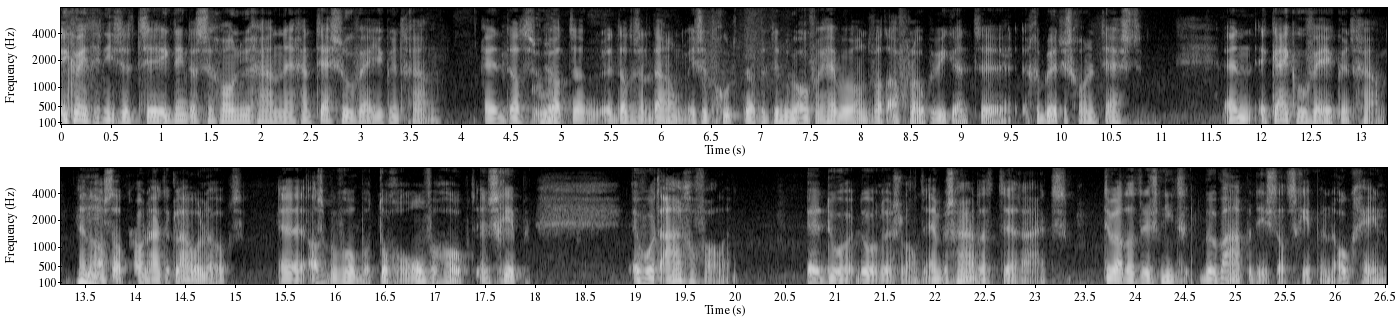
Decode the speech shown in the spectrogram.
Ik weet het niet. Het, eh, ik denk dat ze gewoon nu gaan, eh, gaan testen hoe ver je kunt gaan. En dat is wat, eh, dat is, daarom is het goed dat we het er nu over hebben. Want wat afgelopen weekend eh, gebeurt is gewoon een test. En kijken hoe ver je kunt gaan. En Mhm. als dat gewoon uit de klauwen loopt. als bijvoorbeeld toch onverhoopt een schip wordt aangevallen door, door Rusland en beschadigd raakt. Terwijl dat dus niet bewapend is, dat schip. En ook geen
